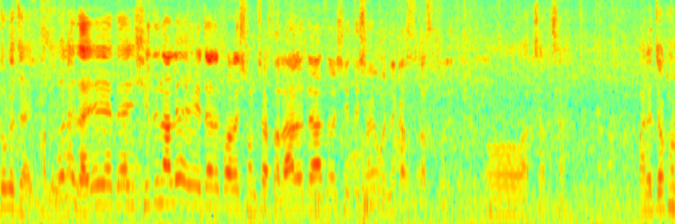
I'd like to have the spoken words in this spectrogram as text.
চলে যায় ভালো চলে যায় সিজন আলে এটার পরে সংসার চলে আর দেখা যাচ্ছে শীতের সময় অন্য কাজ টাজ করি। ও আচ্ছা আচ্ছা। মানে যখন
